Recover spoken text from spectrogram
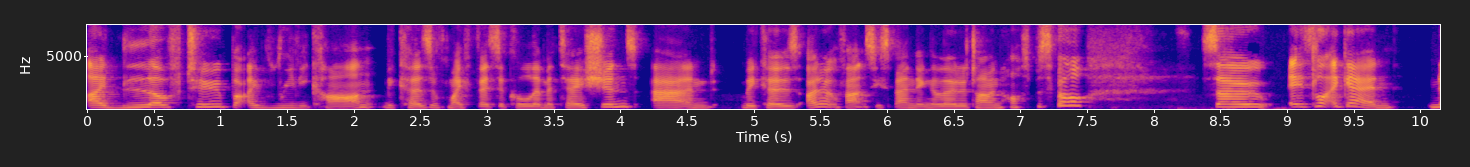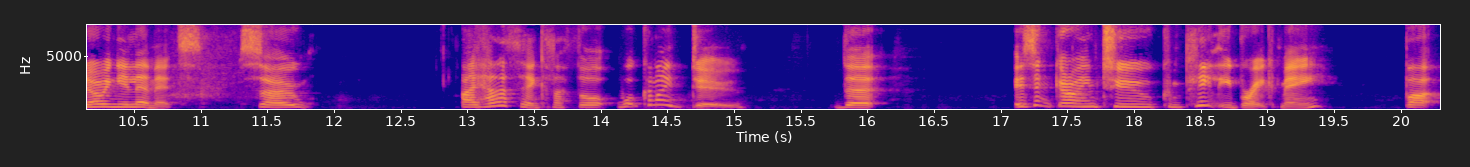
I'd love to, but I really can't because of my physical limitations and because I don't fancy spending a load of time in hospital. So it's like, again, knowing your limits. So I had a think and I thought, what can I do that isn't going to completely break me, but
